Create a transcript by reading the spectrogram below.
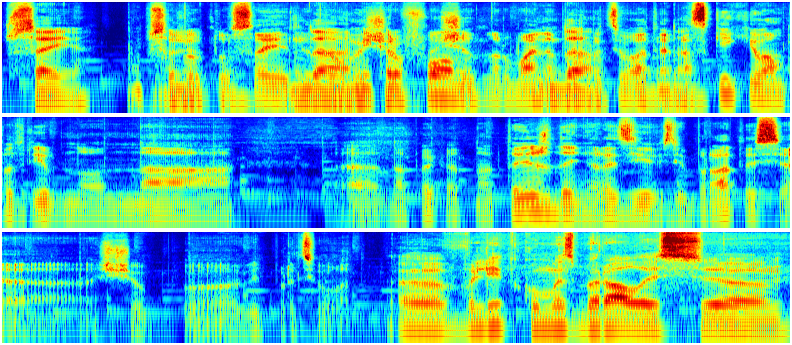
все є. Абсолютно. Тобто все є для да, того, мікрофон, щоб, щоб нормально да, попрацювати. да. А скільки вам потрібно на, наприклад, на тиждень разів зібратися, щоб е, відпрацювати? Е, Влітку ми збирались е,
